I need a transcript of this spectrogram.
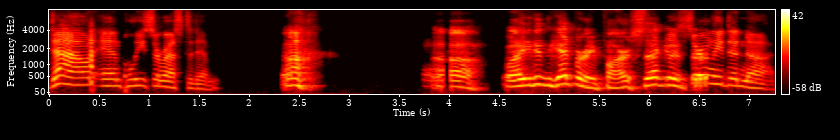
down, and police arrested him. Uh, uh, well, he didn't get very far. Second, certainly did not.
